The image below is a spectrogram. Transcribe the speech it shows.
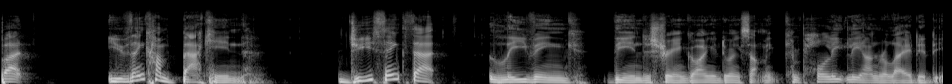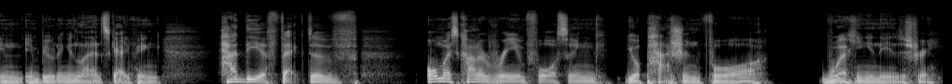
But you've then come back in. Do you think that leaving the industry and going and doing something completely unrelated in, in building and landscaping had the effect of almost kind of reinforcing your passion for working in the industry?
